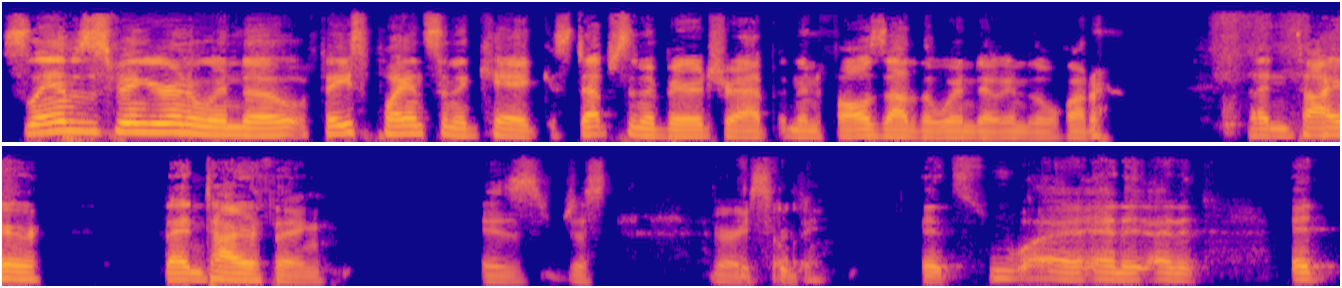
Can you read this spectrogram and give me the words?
slams his finger in a window, face plants in a cake, steps in a bear trap, and then falls out of the window into the water. That entire that entire thing is just very silly. it's and it and it, it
